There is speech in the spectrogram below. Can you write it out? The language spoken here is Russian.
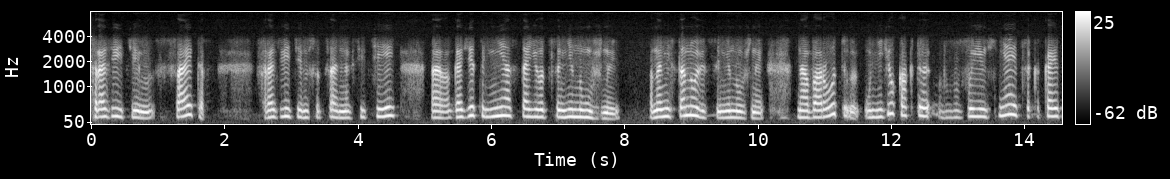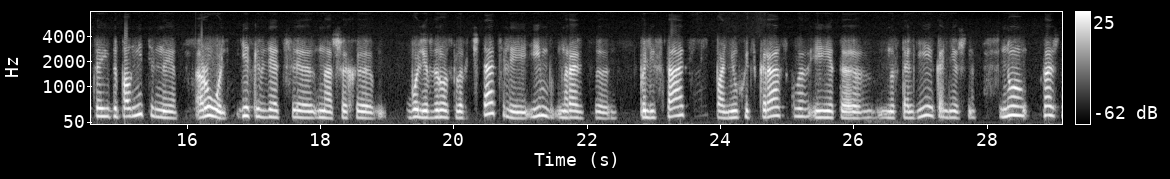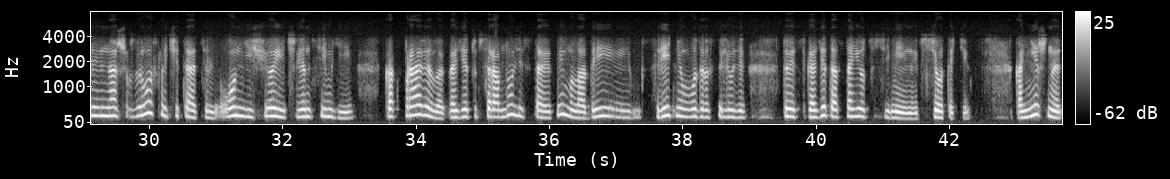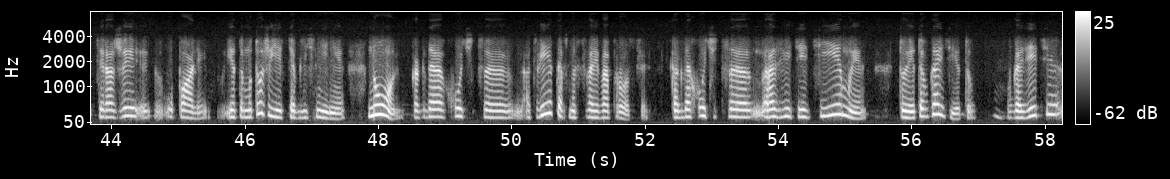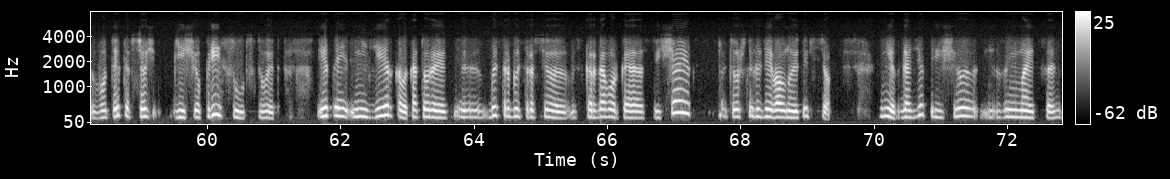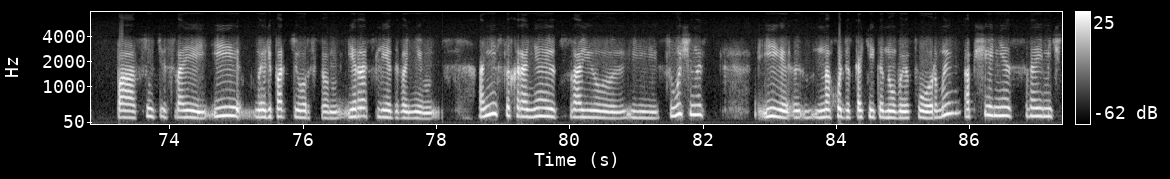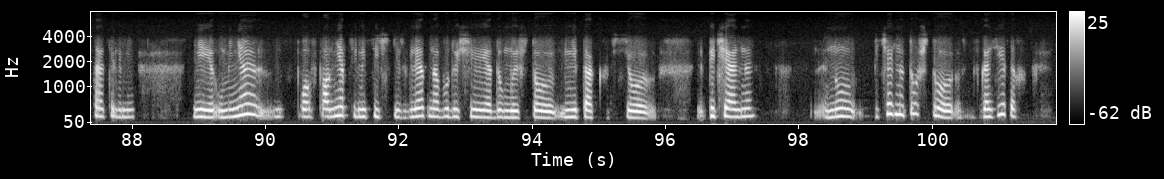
с развитием сайтов, с развитием социальных сетей э, газета не остается ненужной. Она не становится ненужной. Наоборот, у нее как-то выясняется какая-то и дополнительная роль. Если взять э, наших э, более взрослых читателей, им нравится полистать, понюхать краску, и это ностальгия, конечно. Но каждый наш взрослый читатель, он еще и член семьи. Как правило, газету все равно листают и молодые, и среднего возраста люди. То есть газета остается семейной все-таки. Конечно, тиражи э, упали. Этому тоже есть объяснение. Но когда хочется ответов на свои вопросы, когда хочется развития темы, то это в газету. В газете вот это все еще присутствует. Это не зеркало, которое э, быстро-быстро все скороговоркой освещает, то, что людей волнует, и все. Нет, газета еще занимается по сути своей и репортерством, и расследованием. Они сохраняют свою и сущность, и э, находят какие-то новые формы общения с своими читателями. И у меня вполне оптимистический взгляд на будущее. Я думаю, что не так все печально. Но печально то, что в газетах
